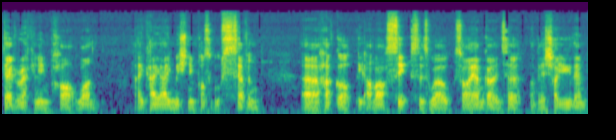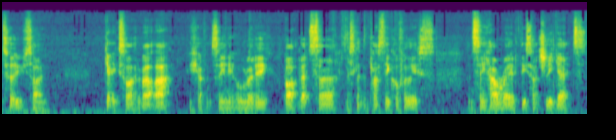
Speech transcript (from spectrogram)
Dead Reckoning Part 1 aka Mission Impossible 7 uh, have got the other six as well so I am going to I'm going to show you them too so get excited about that if you haven't seen it already. But let's uh, let's get the plastic off of this and see how red this actually gets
